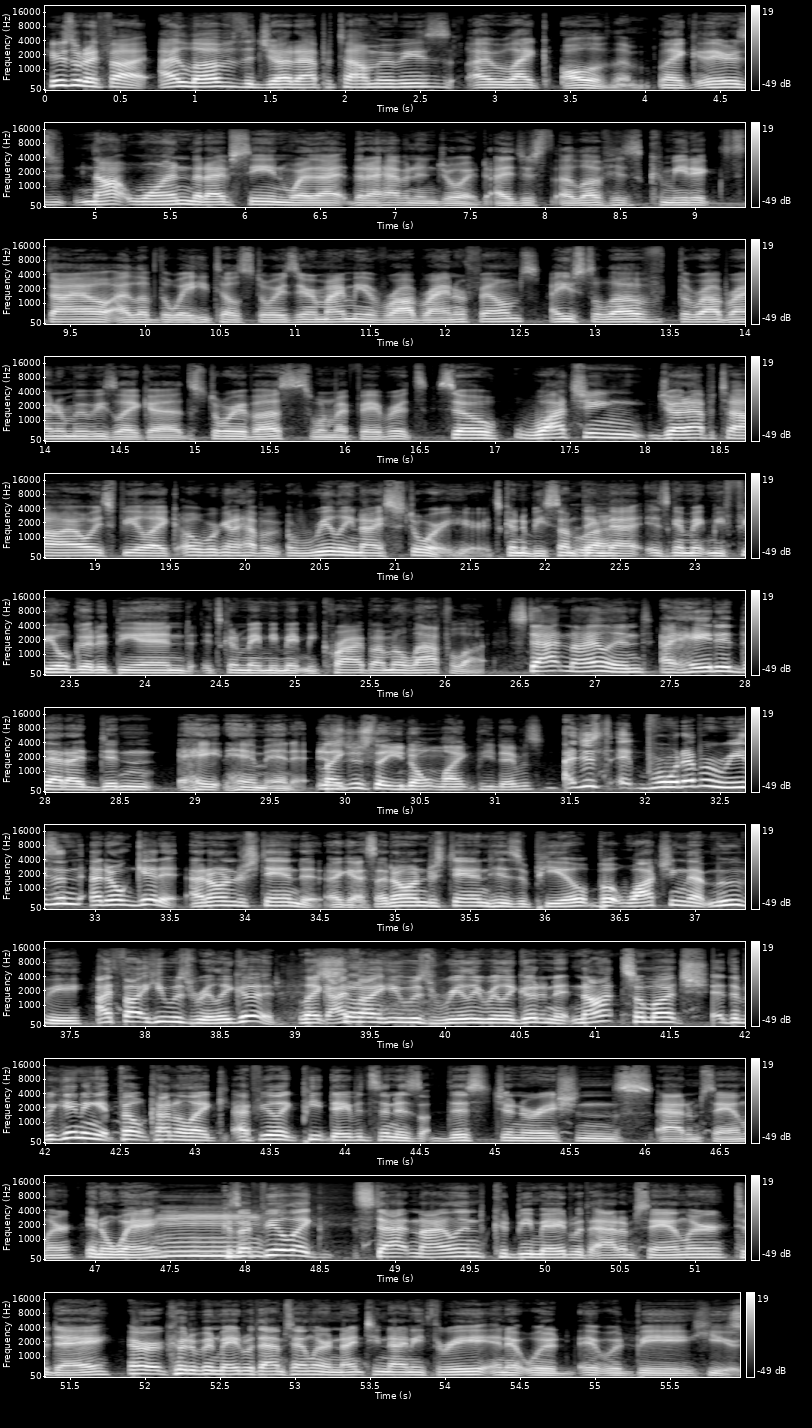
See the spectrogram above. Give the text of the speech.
Here's what I thought. I love the Judd Apatow movies. I like all of them. Like, there's not one that I've seen where that that I haven't enjoyed. I just I love his comedic style. I love the way he tells stories. They remind me of Rob Reiner films. I used to love the Rob Reiner movies, like uh, The Story of Us. One of my favorites. So watching Judd Apatow, I always feel like, oh, we're gonna have a, a really nice story here. It's gonna be something Right. that is gonna make me feel good at the end. It's gonna make me make me cry, but I'm gonna laugh a lot. Staten Island, I hated that I didn't hate him in it. Is it just that you don't like Pete Davidson? I just, for whatever reason, I don't get it. I don't understand it, I guess. I don't understand his appeal. But watching that movie, I thought he was really good. Like, I thought he was really, really good in it. Not so much at the beginning, it felt kind of like, I feel like Pete Davidson is this generation's Adam Sandler in a way. Mm. Because I feel like Staten Island could be made with Adam Sandler today, or it could have been made with Adam Sandler in 1993, and it would, it would be huge.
